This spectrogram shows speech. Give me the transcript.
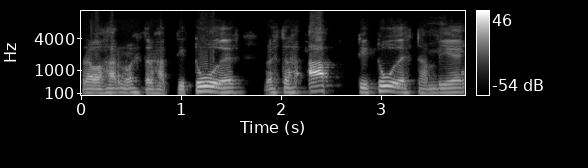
trabajar nuestras actitudes, nuestras aptitudes también,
